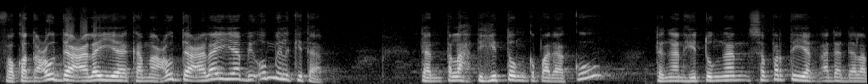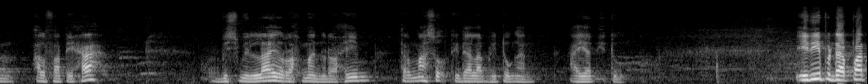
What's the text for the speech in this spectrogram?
Faqad udda alayya kama udda alayya bi ummil kitab. Dan telah dihitung kepadaku dengan hitungan seperti yang ada dalam Al-Fatihah. Bismillahirrahmanirrahim termasuk di dalam hitungan ayat itu. Ini pendapat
